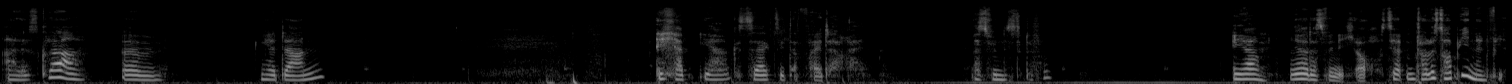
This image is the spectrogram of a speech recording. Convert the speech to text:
Alles klar. Ähm, ja dann. Ich habe ihr gesagt, sie darf weiter rein. Was findest du davon? Ja, ja, das finde ich auch. Sie hat ein tolles Hobby in den Ferien.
